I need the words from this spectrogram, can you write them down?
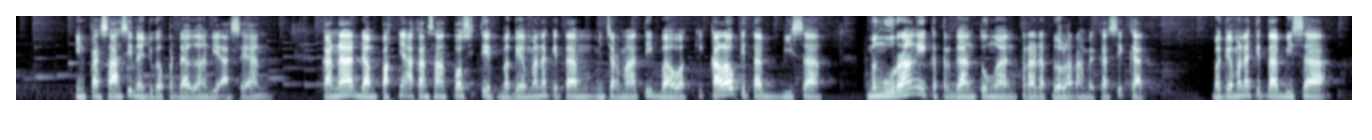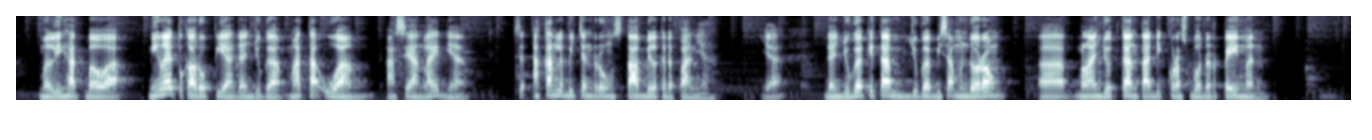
investasi dan juga perdagangan di ASEAN. Karena dampaknya akan sangat positif bagaimana kita mencermati bahwa kalau kita bisa mengurangi ketergantungan terhadap dolar Amerika Serikat, bagaimana kita bisa melihat bahwa nilai tukar rupiah dan juga mata uang ASEAN lainnya akan lebih cenderung stabil ke depannya, ya. Dan juga kita juga bisa mendorong eh, melanjutkan tadi cross border payment.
